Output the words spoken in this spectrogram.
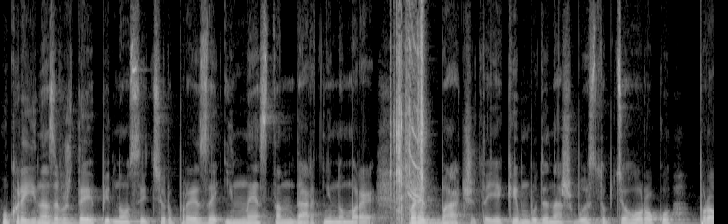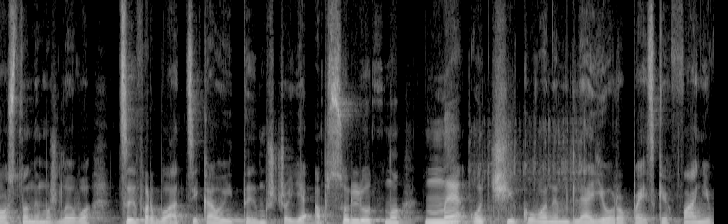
Україна завжди підносить сюрпризи і нестандартні номери. Передбачити, яким буде наш виступ цього року, просто неможливо. Циферблат цікавий тим, що є абсолютно неочікуваним для європейських фанів.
